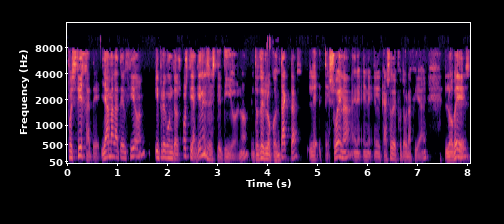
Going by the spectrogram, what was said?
Pues fíjate, llama la atención y preguntas, hostia, ¿quién es este tío? ¿no? Entonces lo contactas, te suena, en, el caso de fotografía, ¿eh? lo ves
